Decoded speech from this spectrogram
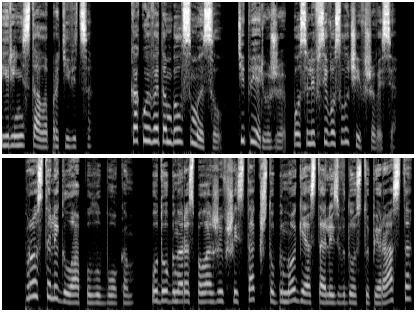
Ири не стала противиться. Какой в этом был смысл? Теперь уже, после всего случившегося. Просто легла полубоком, удобно расположившись так, чтобы ноги остались в доступе Раста,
